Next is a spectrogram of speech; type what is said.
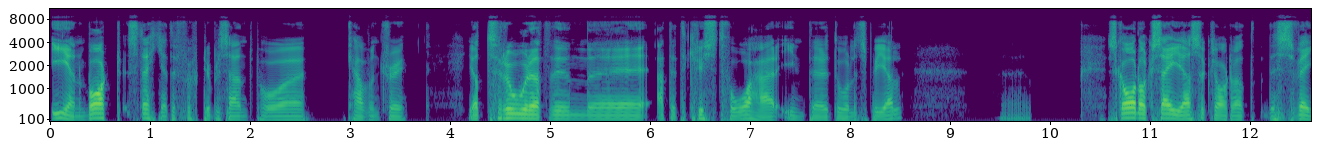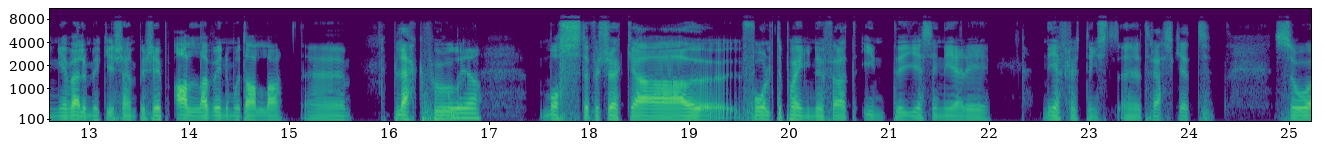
enbart sträckat till 40% på eh, Coventry. Jag tror att, en, eh, att ett kryss 2 här inte är ett dåligt spel. Eh, ska dock säga såklart att det svänger väldigt mycket i Championship. Alla vinner mot alla. Blackpool oh, ja. måste försöka få lite poäng nu för att inte ge sig ner i nedflyttningsträsket. Så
